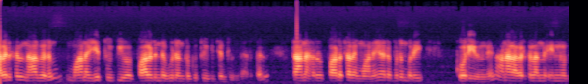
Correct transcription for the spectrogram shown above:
அவர்கள் நால்வரும் மாணவியை தூக்கி பாலடைந்த வீடொன்றுக்கு தூக்கி சென்றிருந்தார்கள். தான் அவர் பாடசாலை மாணவியர் விடுமுறை கோரியிருந்தேன். ஆனால் அவர்கள் அந்த என்னோட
